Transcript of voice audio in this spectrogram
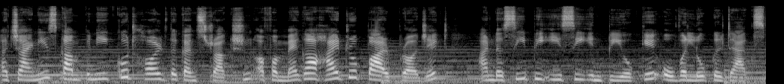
a Chinese company could halt the construction of a mega hydropower project under CPEC in POK over local tax.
